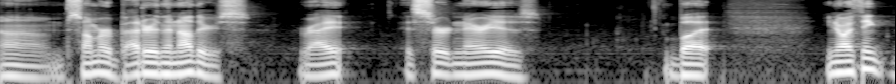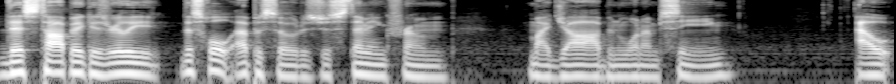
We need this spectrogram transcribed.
um, some are better than others, right? In certain areas. But, you know, I think this topic is really, this whole episode is just stemming from my job and what I'm seeing out,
